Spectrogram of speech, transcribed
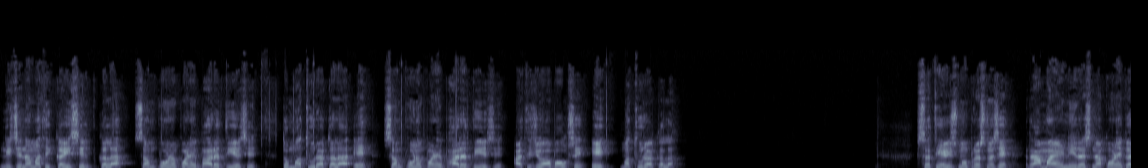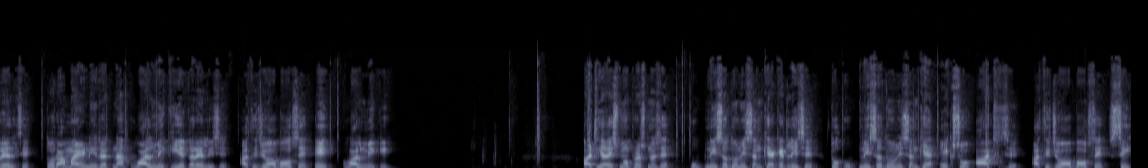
નીચેનામાંથી કઈ શિલ્પકલા સંપૂર્ણપણે ભારતીય છે? તો મથુરા કલા એ સંપૂર્ણપણે ભારતીય છે. આથી જવાબ આવશે એ, મથુરા કલા. સત્યાવીસમો પ્રશ્ન છે, રામાયણની રચના કોણે કરેલ છે? તો રામાયણની રચના વાલ્મીકીએ કરેલી છે. આથી જવાબ આવશે એ, વાલ્મીકી. અઠ્યાવીસમો પ્રશ્ન છે, ઉપનિષદોની સંખ્યા કેટલી છે? તો ઉપનિષદોની સંખ્યા એકસો આઠ છે. આથી જવાબ આવશે સી,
